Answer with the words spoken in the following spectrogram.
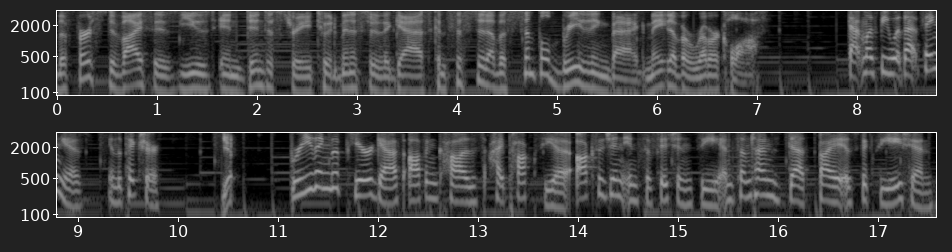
The first devices used in dentistry to administer the gas consisted of a simple breathing bag made of a rubber cloth. That must be what that thing is in the picture. Yep. Breathing the pure gas often caused hypoxia, oxygen insufficiency, and sometimes death by asphyxiation.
